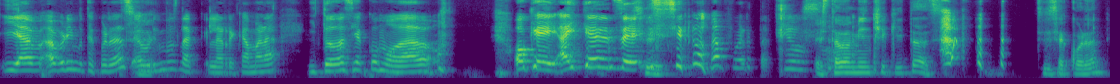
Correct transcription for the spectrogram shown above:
Y ab- abrimos, ¿te acuerdas? Sí. Abrimos la, la recámara y todo así acomodado. Ok, ahí quédense. Y Sí. cierran la puerta. Qué oso. Estaban bien chiquitas. ¿Sí se acuerdan?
